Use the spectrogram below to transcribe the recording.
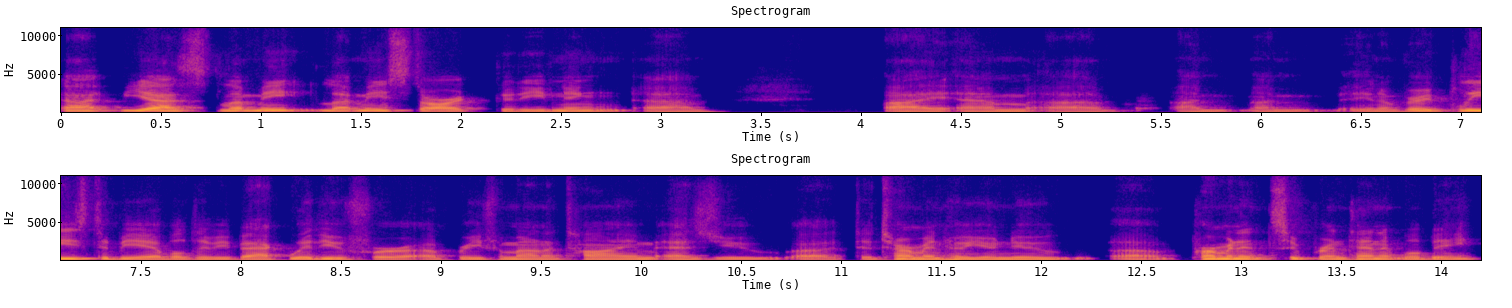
Uh, yes, let me let me start. Good evening. Uh, I am uh, I'm, I'm, you know, very pleased to be able to be back with you for a brief amount of time as you uh, determine who your new uh, permanent superintendent will be.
